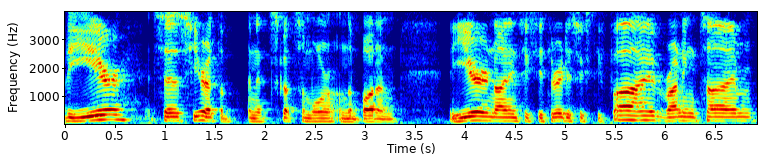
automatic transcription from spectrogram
the year it says here at the and it's got some more on the bottom the year 1963 to 65 running time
